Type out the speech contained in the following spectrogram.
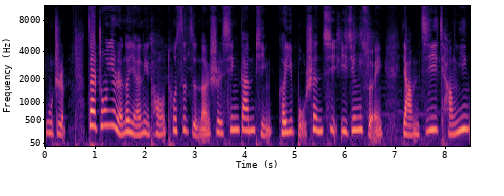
物质。在中医人的眼里头，菟丝子呢是心肝平，可以补肾气、益精髓、养肌强阴、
